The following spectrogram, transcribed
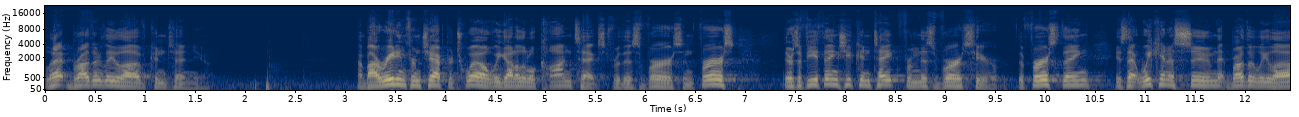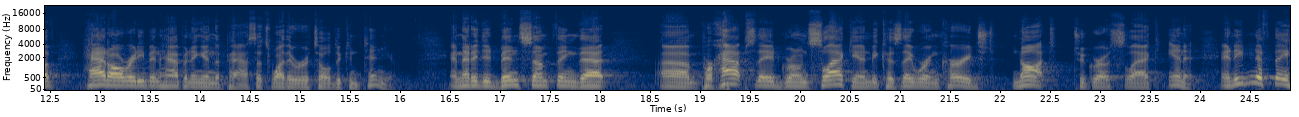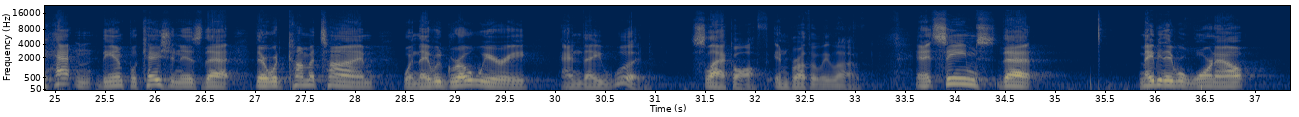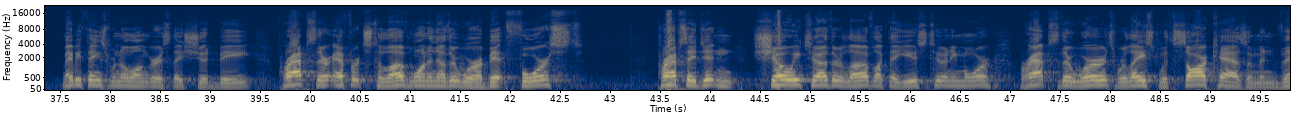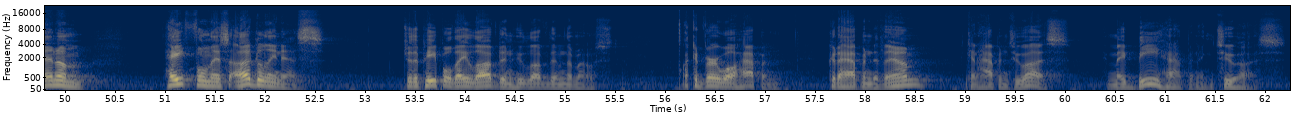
Let brotherly love continue. Now, by reading from chapter 12, we got a little context for this verse. And first, there's a few things you can take from this verse here. The first thing is that we can assume that brotherly love had already been happening in the past. That's why they were told to continue. And that it had been something that um, perhaps they had grown slack in because they were encouraged not to grow slack in it. And even if they hadn't, the implication is that there would come a time when they would grow weary and they would slack off in brotherly love. And it seems that maybe they were worn out. Maybe things were no longer as they should be. Perhaps their efforts to love one another were a bit forced. Perhaps they didn't show each other love like they used to anymore. Perhaps their words were laced with sarcasm and venom, hatefulness, ugliness to the people they loved and who loved them the most. That could very well happen. Could have happened to them, can happen to us may be happening to us.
